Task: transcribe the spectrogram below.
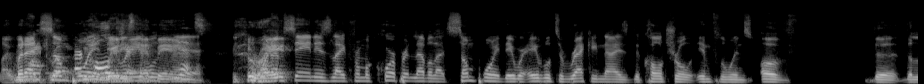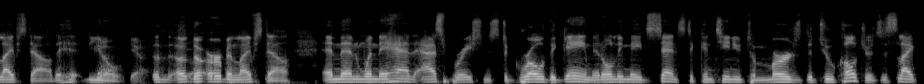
Yeah. Like, but at some point, they were able, yeah. right? What I'm saying is, like, from a corporate level, at some point, they were able to recognize the cultural influence of the the lifestyle the you yeah, know yeah, the, sure. the, urban lifestyle. And then when they had aspirations to grow the game it only made sense to continue to merge the two cultures. It's like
